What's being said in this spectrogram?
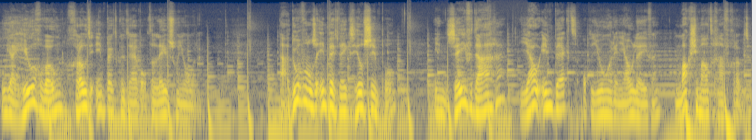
Hoe jij heel gewoon grote impact kunt hebben op de levens van jongeren. Nou, het doel van onze Impact Week is heel simpel. In zeven dagen jouw impact op de jongeren in jouw leven maximaal te gaan vergroten.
